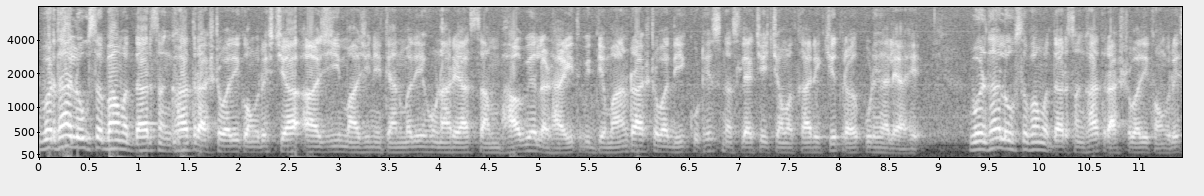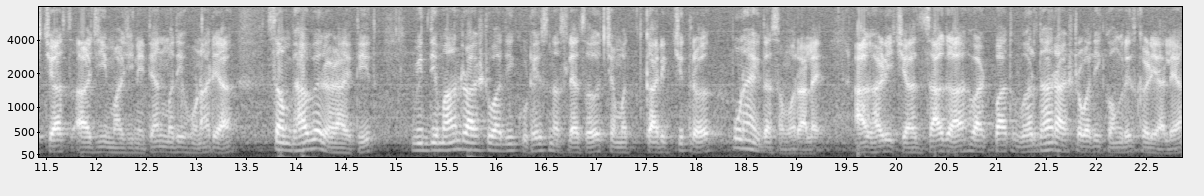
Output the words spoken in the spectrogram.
वर्धा लोकसभा मतदारसंघात राष्ट्रवादी काँग्रेसच्या आजी माजी नेत्यांमध्ये होणाऱ्या संभाव्य लढाईत विद्यमान राष्ट्रवादी कुठेच नसल्याचे चमत्कारिक चित्र पुढे आले आहे. वर्धा लोकसभा मतदारसंघात राष्ट्रवादी काँग्रेसच्याच आजी माजी नेत्यांमध्ये होणाऱ्या संभाव्य लढाईतीत विद्यमान राष्ट्रवादी कुठेच नसल्याचं चमत्कारिक चित्र पुन्हा एकदा समोर आलंय. आघाडीच्या जागा वाटपात वर्धा राष्ट्रवादी काँग्रेसकडे आल्या.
